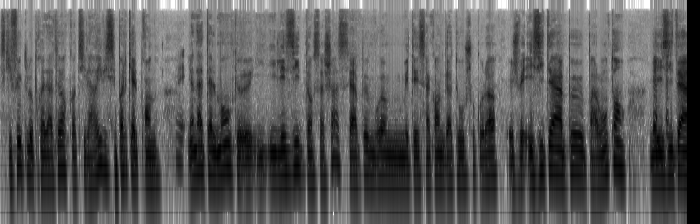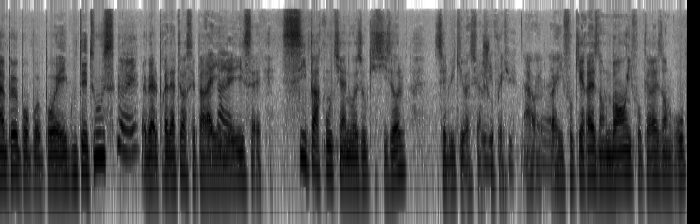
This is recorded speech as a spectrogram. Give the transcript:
ce qui fait que le prédateur, quand il arrive, il sait pas lequel prendre. Il y en a tellement qu'il il hésite dans sa chasse. C'est un peu, moi, vous mettez 50 gâteaux au chocolat, et je vais hésiter un peu, pas longtemps, mais hésiter un peu pour, pour, goûter tous. Eh bien, le prédateur, c'est pareil. C'est pareil. Il- il sait- si par contre il y a un oiseau qui s'isole, c'est lui qui va se faire choper. Ah ouais, Ouais. ouais, il faut qu'il reste dans le banc, il faut qu'il reste dans le groupe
